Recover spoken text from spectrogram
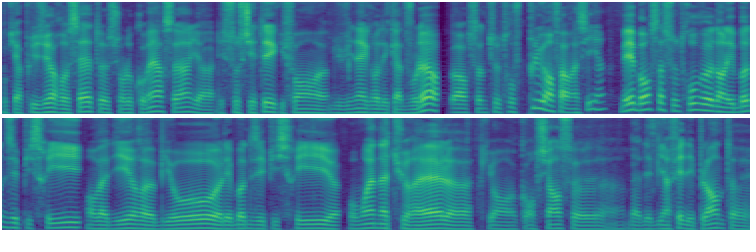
Donc il y a plusieurs recettes sur le commerce. hein. Il y a des sociétés qui font euh, du vinaigre des quatre voleurs. Alors ça ne se trouve plus en pharmacie, hein. mais bon, ça se trouve dans les bonnes épiceries, on va dire euh, bio, euh, les bonnes épiceries euh, au moins naturelles, euh, qui ont conscience euh, bah, des bienfaits des plantes. euh.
